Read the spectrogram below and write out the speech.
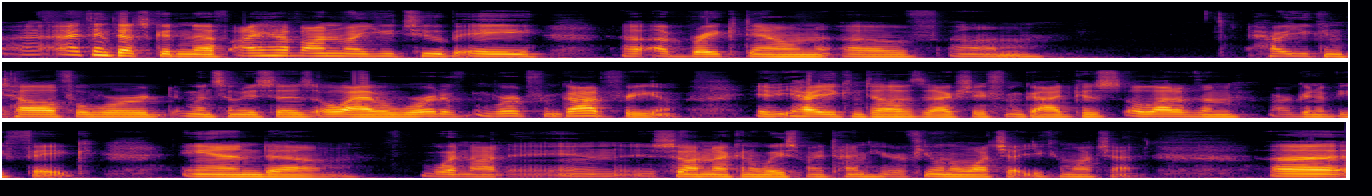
I think that's good enough. I have on my YouTube a a breakdown of um, how you can tell if a word when somebody says, "Oh, I have a word of word from God for you," if, how you can tell if it's actually from God, because a lot of them are going to be fake and um, whatnot. And so I'm not going to waste my time here. If you want to watch that, you can watch that. Uh,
